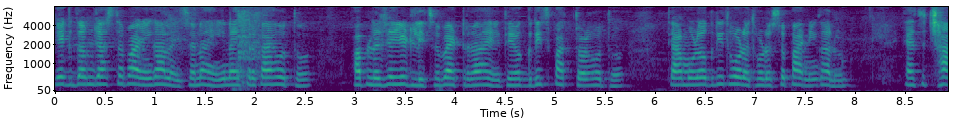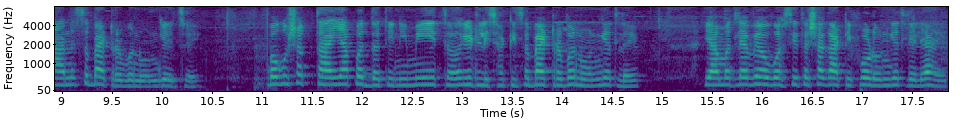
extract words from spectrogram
एकदम जास्त पाणी घालायचं नाही नाहीतर काय होतं आपलं जे इडलीचं बॅटर आहे ते अगदीच पातळ होतं. त्यामुळं अगदी थोडं थोडंसं पाणी घालून याचं छान असं बॅटर बनवून घ्यायचं आहे बघू शकता या पद्धतीने मी इथं इडलीसाठीचं बॅटर बनवून घेतलं आहे यामधल्या व्यवस्थित अशा गाठी फोडून घेतलेल्या आहेत.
